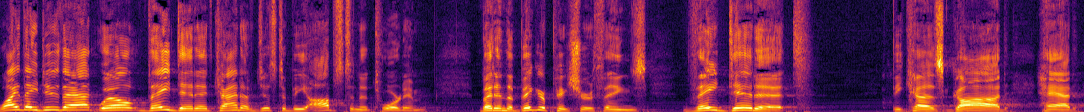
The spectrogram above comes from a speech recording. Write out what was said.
Why they do that? Well, they did it kind of just to be obstinate toward him. But in the bigger picture of things, they did it because God had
